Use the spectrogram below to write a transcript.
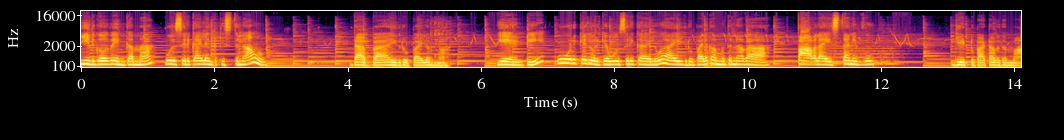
ఇదిగో వెంకమ్మ ఉసిరికాయలు ఎంతకిస్తున్నావు? డెబ్బై ఐదు రూపాయలమ్మా. ఏంటి? ఊరికే దొరికే ఉసిరికాయలు ఐదు రూపాయలకు అమ్ముతున్నావా? పావలా ఇస్తా నువ్వు. గిట్టుబాటు అవదమ్మా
